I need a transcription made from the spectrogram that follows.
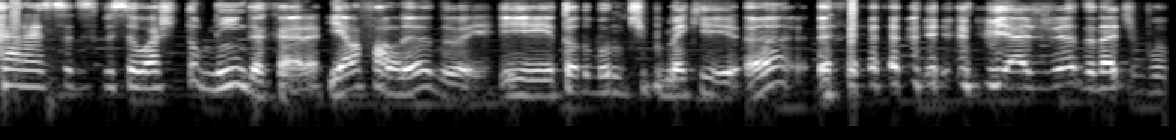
Cara essa descrição eu acho tão linda cara. E ela falando e todo mundo tipo meio que Hã? viajando né? Tipo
